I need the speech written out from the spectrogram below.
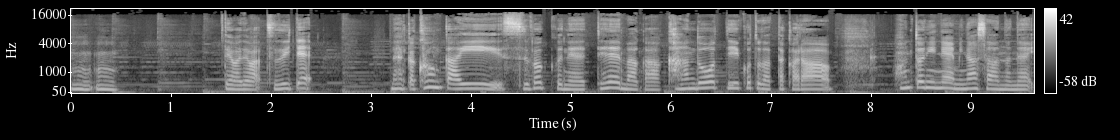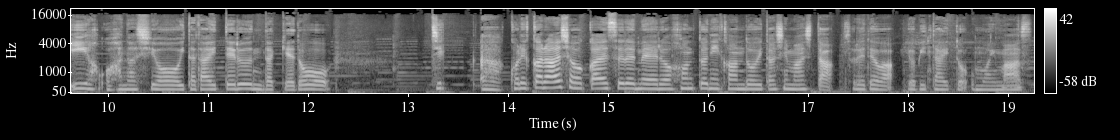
うんうん。ではでは続いて。なんか今回すごくねテーマが感動っていうことだったから本当にね皆さんのねいいお話をいただいてるんだけどじあこれから紹介するメールを本当に感動いたしました。それでは呼びたいと思います。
